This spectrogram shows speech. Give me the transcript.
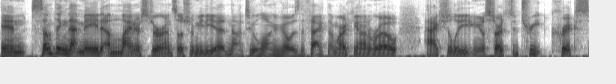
And something that made a minor stir on social media not too long ago is the fact that Marchion Ro actually, you know, starts to treat Crix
